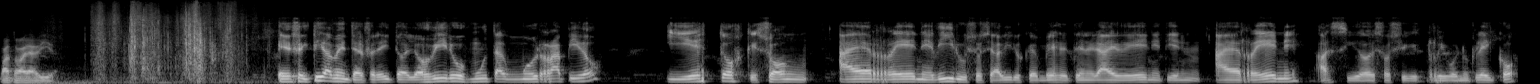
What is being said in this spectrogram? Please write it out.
para toda la vida. Efectivamente, Alfredito, los virus mutan muy rápido y estos que son ARN virus, o sea, virus que en vez de tener ADN tienen ARN, ácido desoxirribonucleico,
